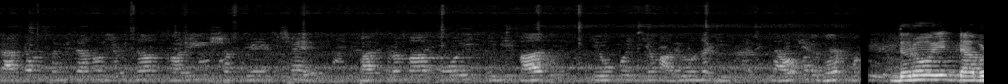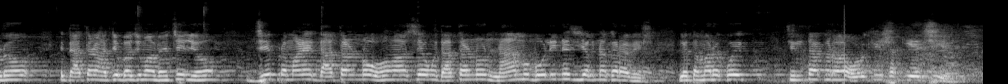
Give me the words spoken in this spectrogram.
દાતણ સંહિતાનો યજ્ઞ કરી શકે છે. શાસ્ત્રમાં કોઈ એવી કોઈ નિયમ નથી. આવો કોઈ વહેમ દરો એ દાબડો એ દાંતણ આજુબાજુમાં વહેંચી લ્યો. જે પ્રમાણે દાંતણનો હોમ આવશે, હું દાંતણનું નામ બોલીને જ યજ્ઞ કરાવીશ. એટલે તમારે કોઈ ચિંતા કરવા ઓળખી શકીએ છીએ.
